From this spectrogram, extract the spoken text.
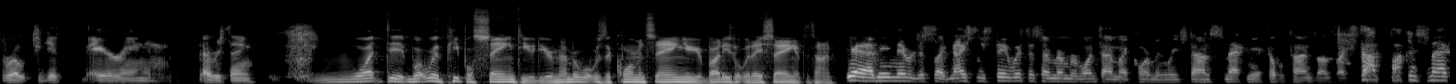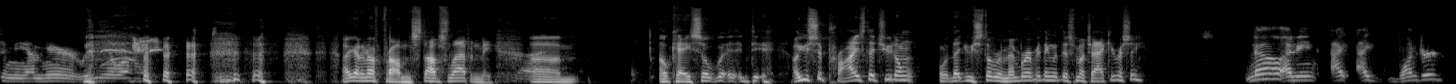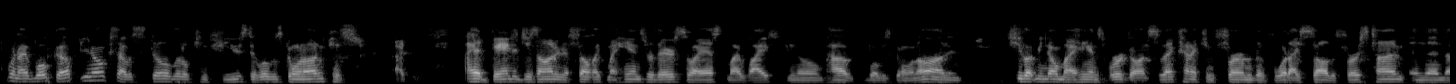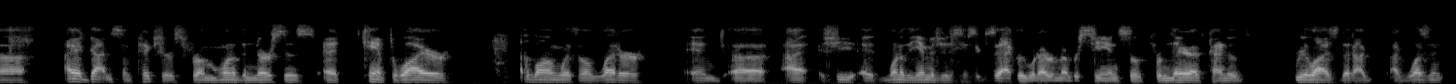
throat to get air in and everything. What did what were people saying to you? Do you remember what was the corpsman saying? You, your buddies, what were they saying at the time? Yeah, I mean, they were just like, "Nicely, stay with us." I remember one time my corpsman reached down, smacked me a couple times. I was like, "Stop fucking smacking me! I'm here. Leave me alone." I got enough problems. Stop slapping me. Um, okay, so uh, are you surprised that you don't or that you still remember everything with this much accuracy? No, I mean, I, I wondered when I woke up, you know, because I was still a little confused at what was going on because I, had bandages on and it felt like my hands were there. So I asked my wife, you know, how what was going on, and she let me know my hands were gone. So that kind of confirmed of what I saw the first time. And then uh, I had gotten some pictures from one of the nurses at Camp Dwyer, along with a letter and uh, I she uh, one of the images is exactly what I remember seeing. So from there, I've kind of realized that I I wasn't,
